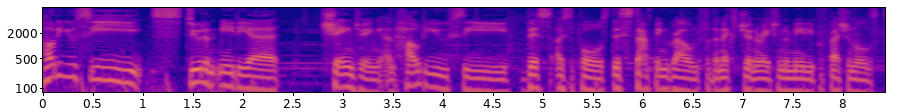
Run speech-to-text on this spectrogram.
How do you see student media changing, and how do you see this, I suppose, this stamping ground for the next generation of media professionals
